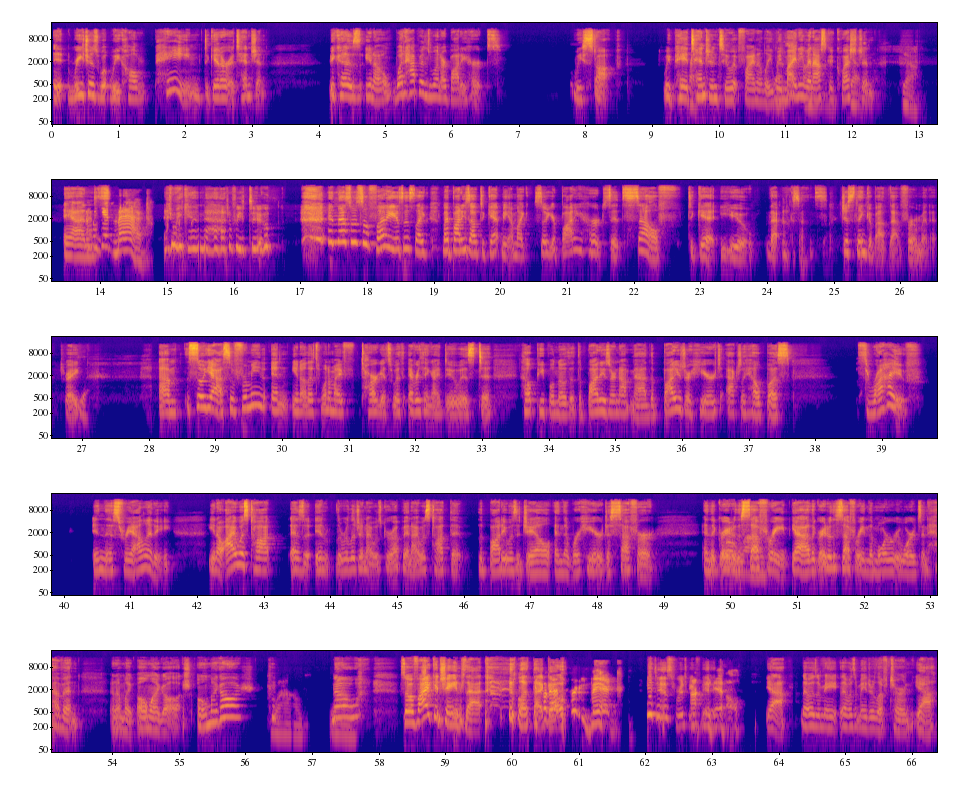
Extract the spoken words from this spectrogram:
it reaches what we call pain to get our attention because you know what happens when our body hurts we stop we pay attention to it finally we might even ask a. Yes. question Yeah. and And we get mad. and we get mad, we do. And that's what's so funny is this like my body's out to get me. I'm like, so your body hurts itself to get you. That makes sense. Just think about that for a minute, right? Yeah. Um, so yeah, so for me, and you know, that's one of my targets with everything I do is to help people know that the bodies are not mad. The bodies are here to actually help us thrive in this reality. You know, I was taught as in the religion I was grew up in, I was taught that the body was a jail and that we're here to suffer. And the greater Oh, the wow. suffering, yeah, the greater the suffering, the more rewards in heaven. And I'm like, oh my gosh, oh my gosh, Wow. Wow. no. So if I can change that, let that Oh, go. that's pretty big. It is pretty on big. the. Yeah, that was a ma- that was a major left turn. Yeah,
